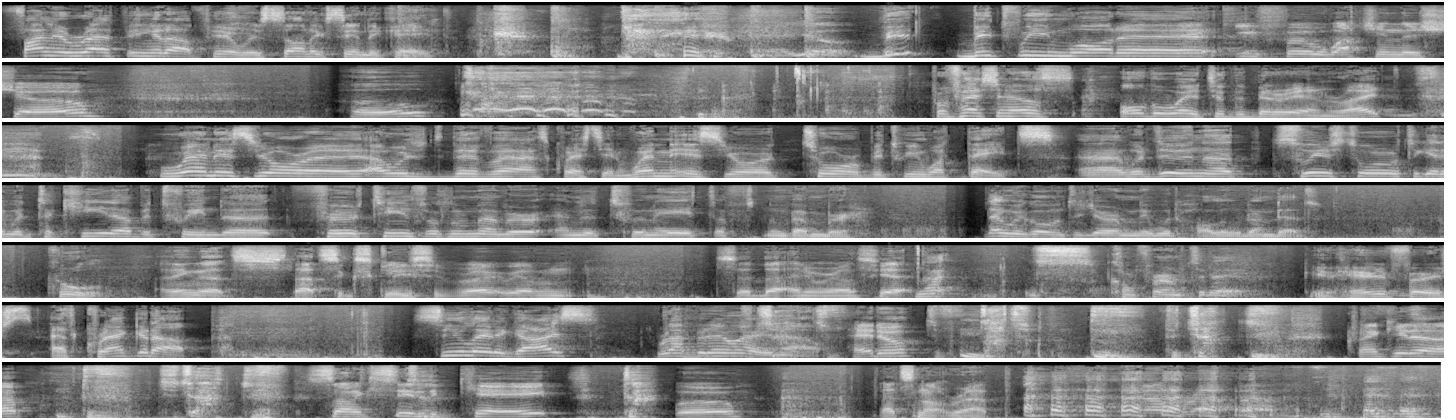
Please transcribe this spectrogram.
Finally, wrapping it up here with Sonic Syndicate. Yo, Be- between what. Uh, Thank you for watching the show. ho. professionals all the way to the bitter end, right? When is your? Uh, I was the last question. When is your tour? Between what dates? Uh, we're doing a Swedish tour together with Takida between the 13th of November and the 28th of November. Then we're going to Germany with Hollywood Undead. Cool. I think that's that's exclusive, right? We haven't said that anywhere else yet. No, it's confirmed today. You heard it first at Crank It Up. See you later, guys. Wrap it away now. Hey, do crank it up. Sonic Syndicate. Whoa, that's not rap. not rap, man.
